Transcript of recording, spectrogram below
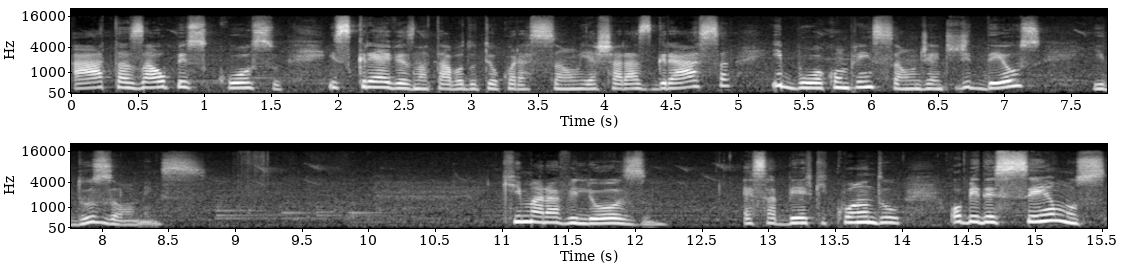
atas ao pescoço, escreve-as na tábua do teu coração e acharás graça e boa compreensão diante de Deus e dos homens. Que maravilhoso é saber que quando obedecemos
